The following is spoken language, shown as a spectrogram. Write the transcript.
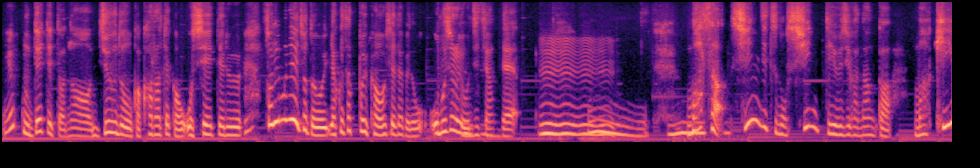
よく出てたな、柔道か空手かを教えてる。それもね、ちょっとヤクザっぽい顔してたけど、面白いおじちゃんで。うんうんうんうんうん。まさ、真実の真っていう字がなんか、牧代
